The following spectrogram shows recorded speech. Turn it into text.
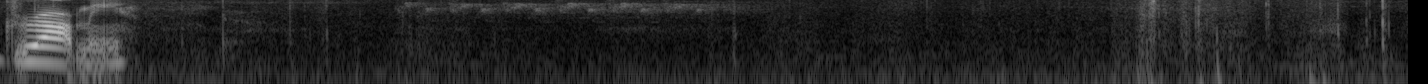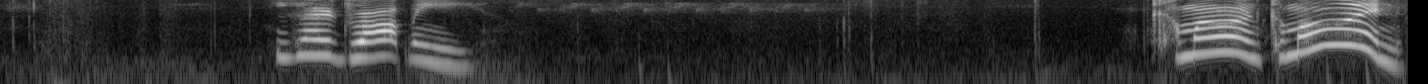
Drop me. Gotta drop me. Come on, come on.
